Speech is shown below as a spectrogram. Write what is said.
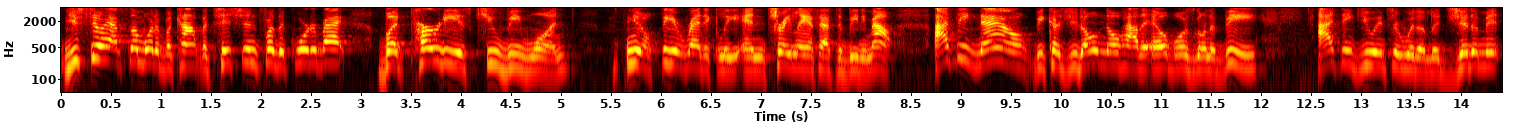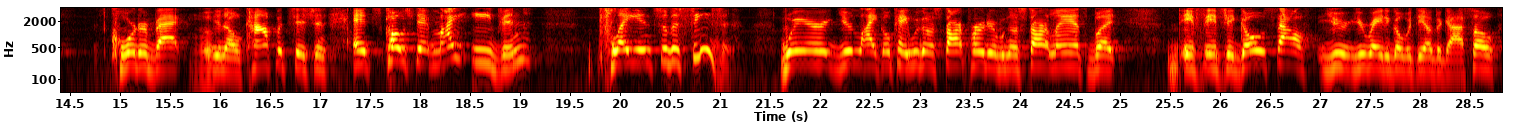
you still have somewhat of a competition for the quarterback, but Purdy is QB one, you know, theoretically, and Trey Lance has to beat him out. I think now, because you don't know how the elbow is going to be, I think you enter with a legitimate quarterback, you know, competition, and coach that might even play into the season where you're like, okay, we're going to start Purdy, or we're going to start Lance, but if if it goes south, you're you're ready to go with the other guy. So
